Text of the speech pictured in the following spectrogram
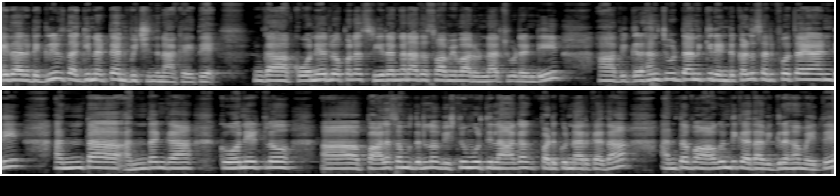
ఐదారు డిగ్రీలు తగ్గినట్టే అనిపించింది నాకైతే. ఇంకా కోనేరు లోపల శ్రీరంగనాథ స్వామి వారు ఉన్నారు చూడండి. ఆ విగ్రహం చూడడానికి రెండు కళ్ళు సరిపోతాయా అండి అంత అందంగా కోనేట్లో పాల సముద్రంలో విష్ణుమూర్తి లాగా పడుకున్నారు కదా. అంత బాగుంది కదా విగ్రహం అయితే.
